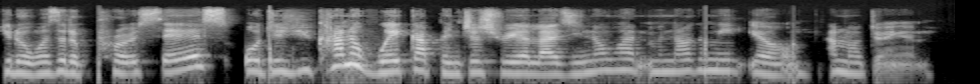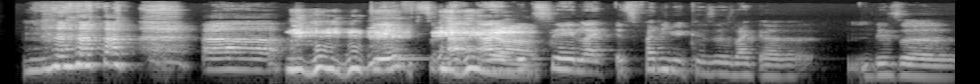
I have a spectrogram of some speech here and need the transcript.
you know, was it a process, or did you kind of wake up and just realize, you know what, monogamy, yo, I'm not doing it. uh, yes, I, I would say like it's funny because there's like a there's a,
